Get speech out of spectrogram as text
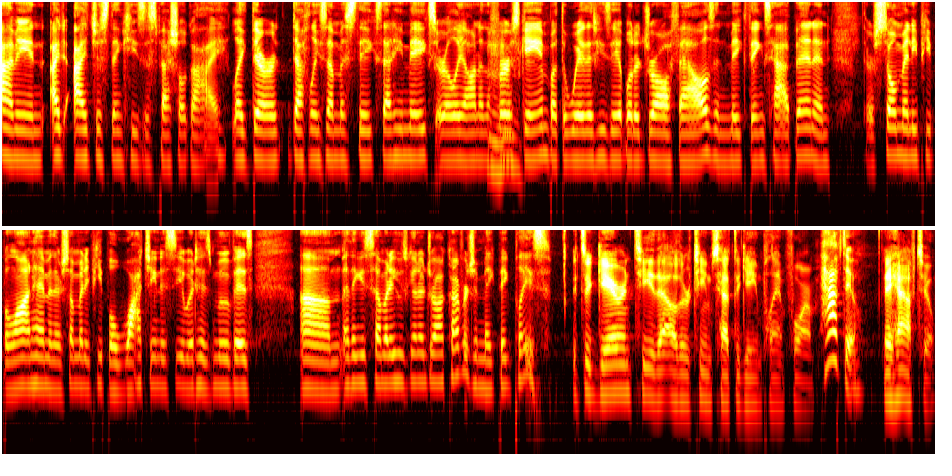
I mean, I, I just think he's a special guy. Like, there are definitely some mistakes that he makes early on in the first mm-hmm. game, but the way that he's able to draw fouls and make things happen, and there's so many people on him, and there's so many people watching to see what his move is. Um, I think he's somebody who's going to draw coverage and make big plays. It's a guarantee that other teams have to game plan for him. Have to. They have to.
